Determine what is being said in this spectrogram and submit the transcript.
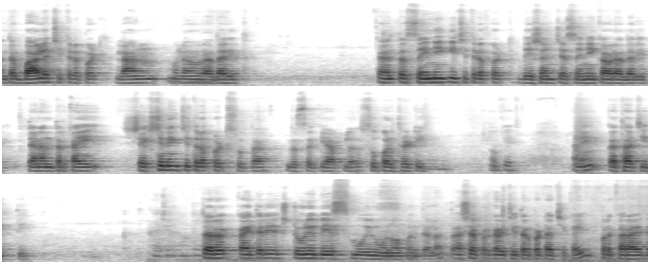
त्यानंतर बालचित्रपट लहान मुलांवर आधारित. त्यानंतर सैनिकी चित्रपट देशांच्या सैनिकावर आधारित. त्यानंतर काही शैक्षणिक चित्रपटसुद्धा जसं की आपलं सुपर थर्टी ओके? आणि कथाचित्ती तर काहीतरी एक स्टोरी बेस मूवी म्हणू आपण त्याला. तर अशा प्रकारे चित्रपटाचे काही प्रकार आहेत.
